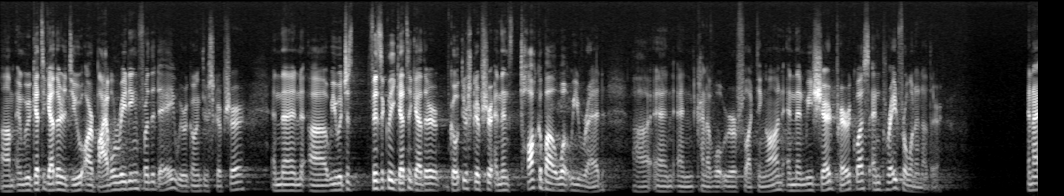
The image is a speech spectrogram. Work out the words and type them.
um, and we would get together to do our Bible reading for the day. We were going through scripture. And then uh, we would just physically get together, go through scripture, and then talk about what we read uh, and, and kind of what we were reflecting on. And then we shared prayer requests and prayed for one another. And I,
